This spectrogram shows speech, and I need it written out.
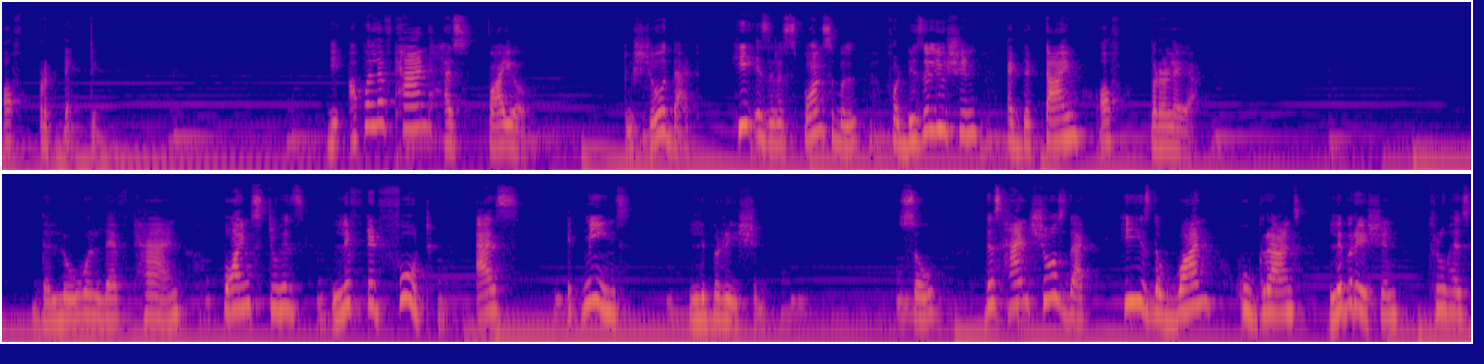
of protecting. The upper left hand has fire to show that he is responsible for dissolution at the time of pralaya. The lower left hand points to his lifted foot as it means liberation. So, this hand shows that he is the one who grants liberation through his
